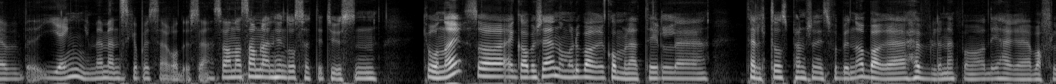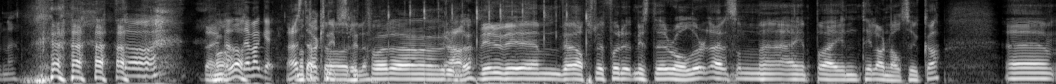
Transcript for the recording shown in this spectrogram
eh, gjeng med mennesker på utsida rådhuset. Så han har samla inn 170 000 kroner. Så jeg ga beskjed nå må du bare komme deg til eh, teltet hos Pensjonistforbundet og bare høvle nedpå de her vaflene. Så ja, det var gøy. Det er sterkt å rulle. litt for uh, Ja, rulle. vi, vi, vi er absolutt for Mr. Roller, der, som eh, er på vei inn til Arendalsuka. Eh,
